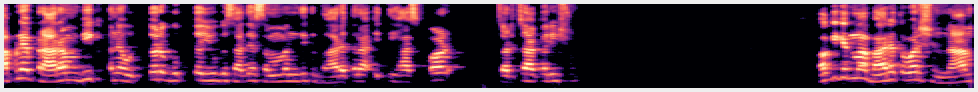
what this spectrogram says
આપણે પ્રારંભિક અને ઉત્તર ગુપ્ત યુગ સાથે સંબંધિત ભારતના ઇતિહાસ પણ ચર્ચા કરીશું. હકીકતમાં ભારત વર્ષ નામ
